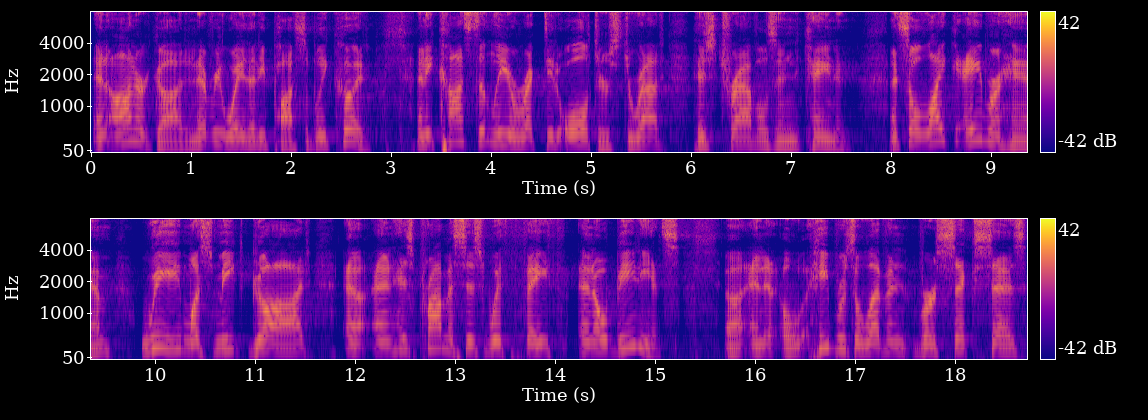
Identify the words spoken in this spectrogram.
and honor God in every way that he possibly could. And he constantly erected altars throughout his travels in Canaan. And so, like Abraham, we must meet God uh, and his promises with faith and obedience. Uh, and uh, Hebrews 11, verse 6 says,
